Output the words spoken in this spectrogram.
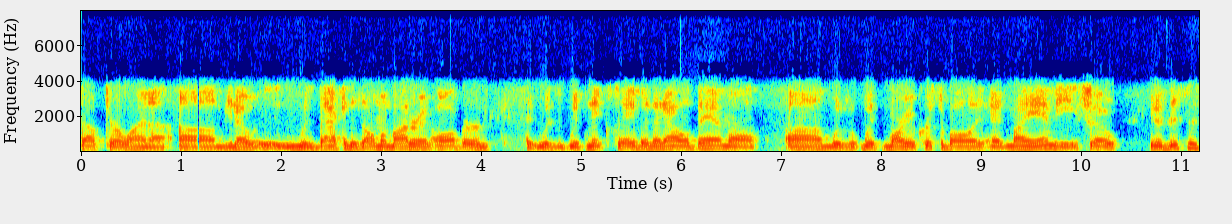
South Carolina. Um, you know, was back at his alma mater at Auburn. It was with Nick Saban at Alabama. Um, was with Mario Cristobal at, at Miami. So you know, this is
